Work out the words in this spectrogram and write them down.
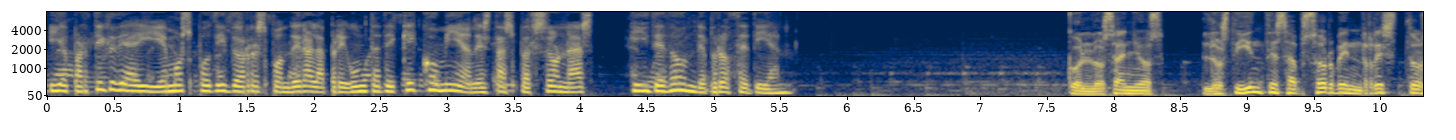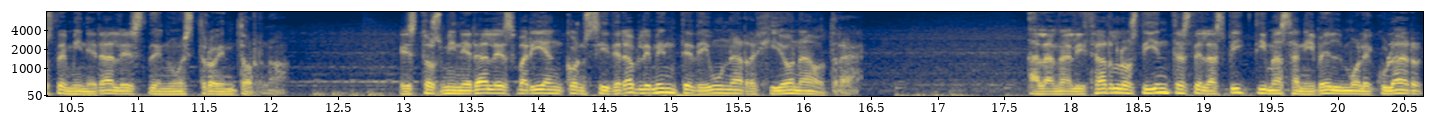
y a partir de ahí hemos podido responder a la pregunta de qué comían estas personas y de dónde procedían. Con los años, los dientes absorben restos de minerales de nuestro entorno. Estos minerales varían considerablemente de una región a otra. Al analizar los dientes de las víctimas a nivel molecular,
